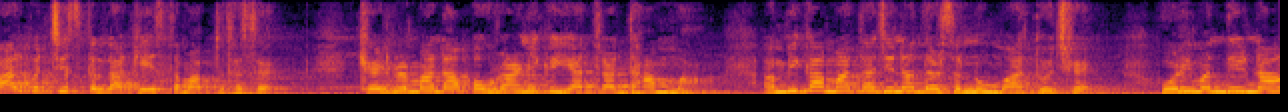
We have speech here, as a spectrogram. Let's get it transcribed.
બાર પચીસ કલાકે સમાપ્ત થશે. ખેડબ્રહ્માના પૌરાણિક યાત્રાધામમાં અંબિકા માતાજીના દર્શનનું મહત્વ છે. હોળી મંદિરના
